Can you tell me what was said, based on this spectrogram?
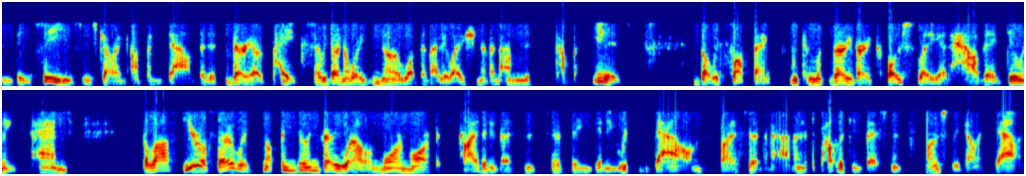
and VCs is going up and down, but it's very opaque. So we don't always know what the valuation of an unlisted company is. But with SoftBank, we can look very, very closely at how they're doing. And the last year or so, it's not been doing very well. And more and more of its private investments have been getting written down by a certain amount, and its public investments mostly going down.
